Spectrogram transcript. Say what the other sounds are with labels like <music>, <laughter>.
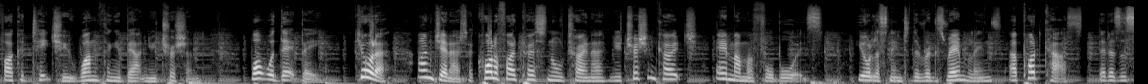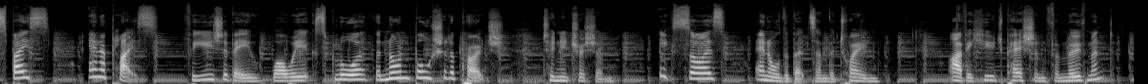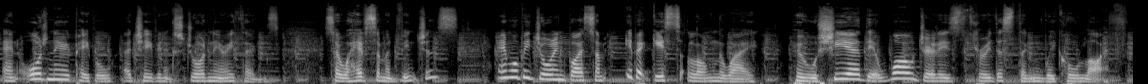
if I could teach you one thing about nutrition, what would that be? Kia ora, I'm Janet, a qualified personal trainer, nutrition coach, and mum of four boys. You're listening to the Riggs Ramblings, a podcast that is a space and a place for you to be while we explore the non bullshit approach to nutrition, exercise, and all the bits in between. I have a huge passion for movement and ordinary people achieving extraordinary things. So we'll have some adventures and we'll be joined by some epic guests along the way who will share their wild journeys through this thing we call life.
